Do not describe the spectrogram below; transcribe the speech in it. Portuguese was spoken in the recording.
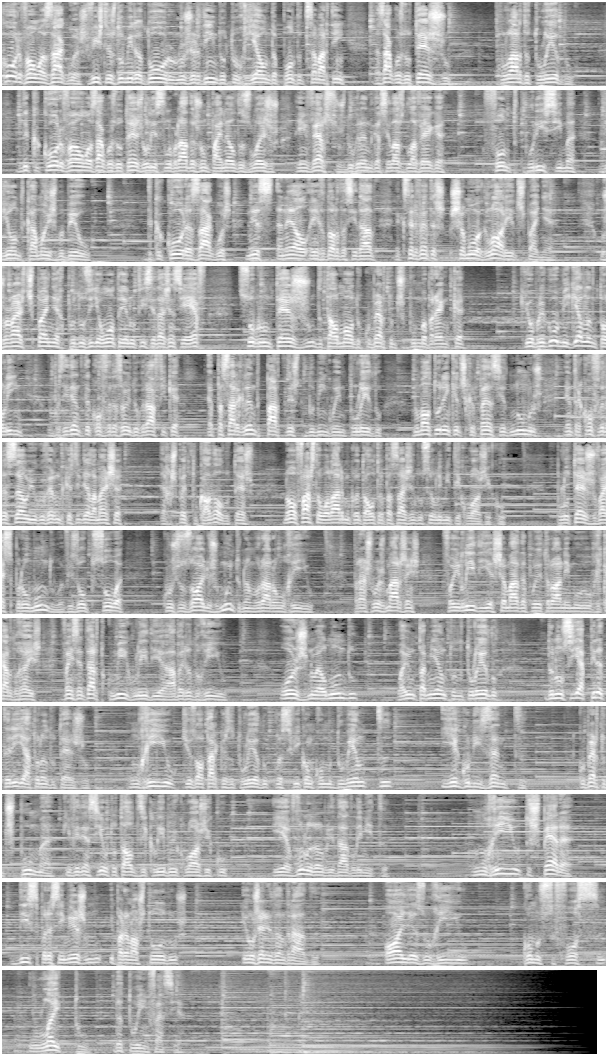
cor vão as águas vistas do Miradouro no jardim do Torreão da Ponta de São Martim, as águas do Tejo, colar de Toledo? De que cor vão as águas do Tejo ali celebradas num painel de azulejos em versos do grande Garcilaso de la Vega, fonte puríssima de onde Camões bebeu? De que cor as águas nesse anel em redor da cidade a que Cervantes chamou a glória de Espanha? Os jornais de Espanha reproduziam ontem a notícia da agência F sobre um Tejo de tal modo coberto de espuma branca que obrigou Miguel Antolín, o presidente da Confederação Hidrográfica, a passar grande parte deste domingo em Toledo, numa altura em que a discrepância de números entre a Confederação e o governo de Castilha-La Mancha, a respeito do caudal do Tejo, não afasta o alarme quanto à ultrapassagem do seu limite ecológico. Pelo Tejo vai-se para o mundo, avisou Pessoa, cujos olhos muito namoraram o rio. Para as suas margens foi Lídia, chamada por heterónimo Ricardo Reis. Vem sentar-te comigo, Lídia, à beira do rio. Hoje, no El Mundo, o Ayuntamento de Toledo denuncia a pirataria à tona do Tejo, um rio que os autarcas de Toledo classificam como doente e agonizante, coberto de espuma que evidencia o total desequilíbrio ecológico e a vulnerabilidade limite. Um rio te espera, disse para si mesmo e para nós todos Eugênio de Andrade. Olhas o rio como se fosse o leito da tua infância.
